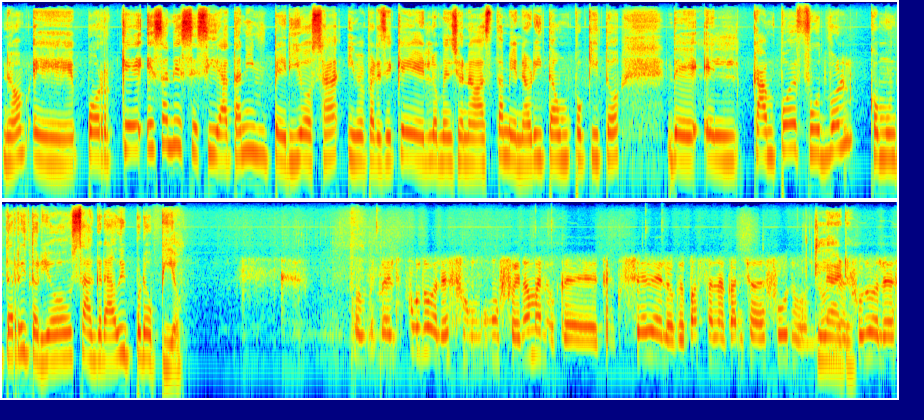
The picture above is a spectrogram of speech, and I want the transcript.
¿no? Eh, ¿Por qué esa necesidad tan imperiosa? Y me parece que lo mencionabas también ahorita un poquito, de el campo de fútbol como un territorio sagrado y propio. El fútbol es un, fenómeno que, excede lo que pasa en la cancha de fútbol. El fútbol es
